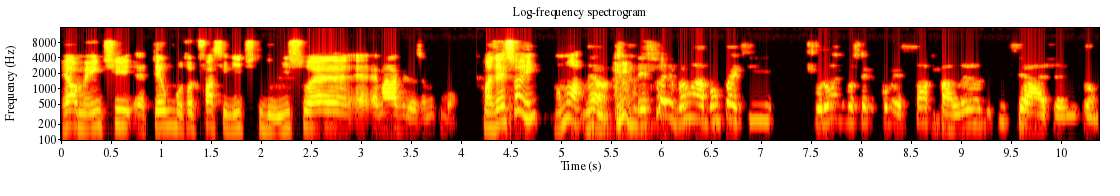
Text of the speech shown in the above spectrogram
realmente, é, ter um motor que facilite tudo isso é, é, é, maravilhoso, é muito bom. Mas é isso aí, vamos lá. Não, é isso aí, vamos lá, vamos partir por onde você quer começar falando? O que você acha, então?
